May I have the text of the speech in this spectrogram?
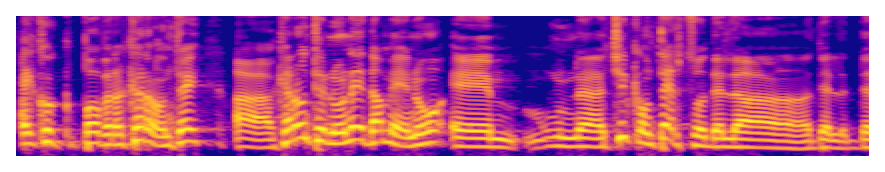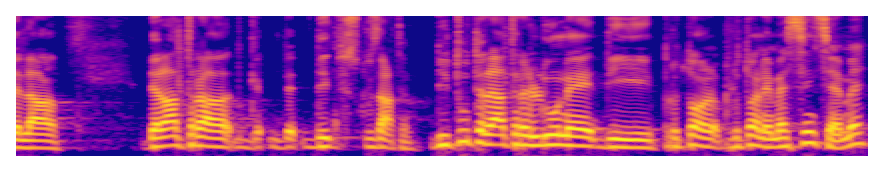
ecco, povero Caronte. Uh, Caronte non è da meno, è un, circa un terzo della, del, della, dell'altra, de, scusate, di tutte le altre lune di Plutone, Plutone messe insieme,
